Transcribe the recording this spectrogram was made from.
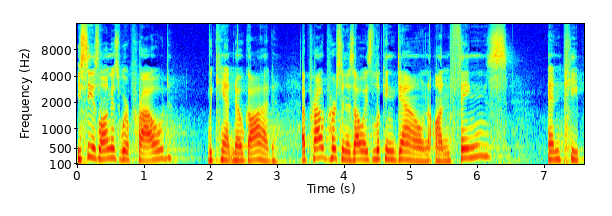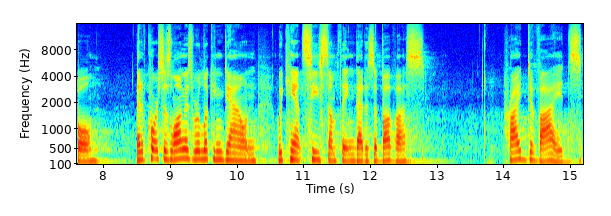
You see, as long as we're proud, we can't know God. A proud person is always looking down on things and people. And of course, as long as we're looking down, we can't see something that is above us. Pride divides.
